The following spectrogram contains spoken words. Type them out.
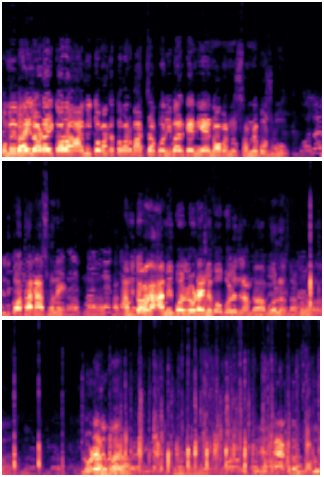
তুমি ভাই লড়াই করো আমি তোমাকে তোমার বাচ্চা পরিবারকে নিয়ে নবান্নর সামনে বসবো। যদি কথা না শুনে। আমি তোমাকে আমি লড়াই লড়ে নেব বলে দিলাম লড়াই লড়ে নেব একদম শক্ত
